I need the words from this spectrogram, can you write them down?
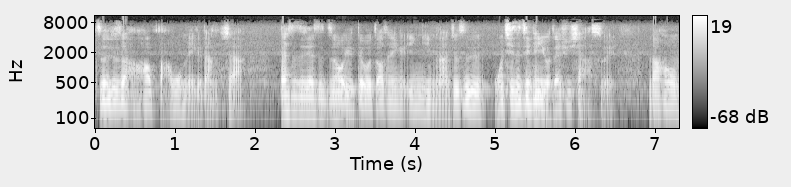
真的就是好好把握每个当下。但是这件事之后也对我造成一个阴影啦，就是我其实今天有再去下水，然后，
